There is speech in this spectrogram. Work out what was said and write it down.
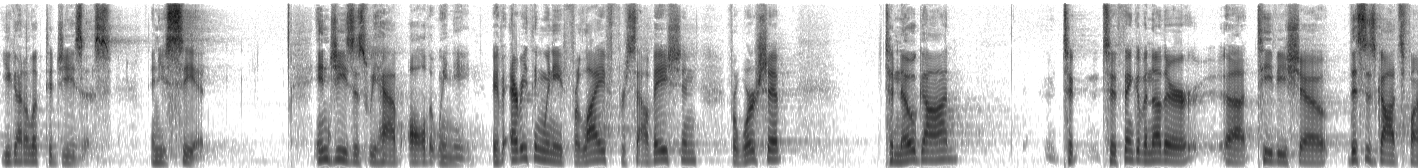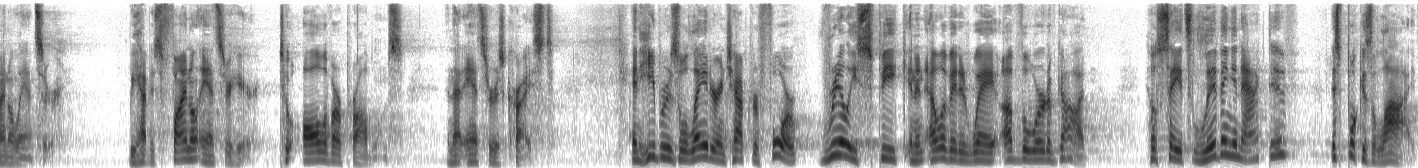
you got to look to Jesus, and you see it. In Jesus, we have all that we need. We have everything we need for life, for salvation, for worship, to know God, to, to think of another uh, TV show. This is God's final answer. We have his final answer here to all of our problems, and that answer is Christ. And Hebrews will later in chapter 4 really speak in an elevated way of the Word of God. He'll say it's living and active. This book is alive.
